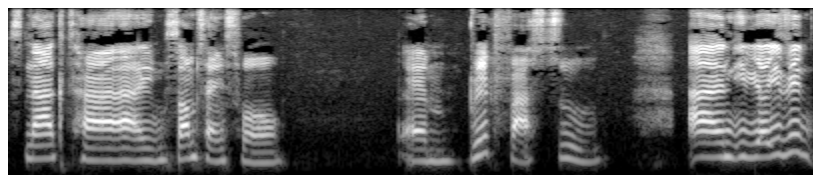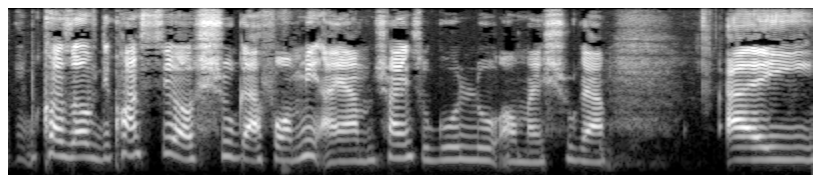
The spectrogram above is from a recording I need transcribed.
snack time sometimes for um breakfast too and if you're using because of the quantity of sugar for me i am trying to go low on my sugar i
